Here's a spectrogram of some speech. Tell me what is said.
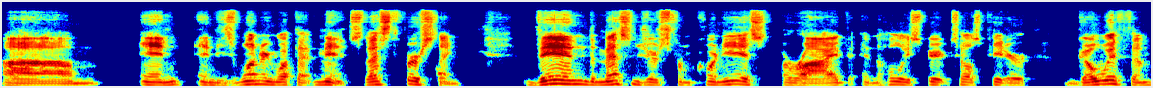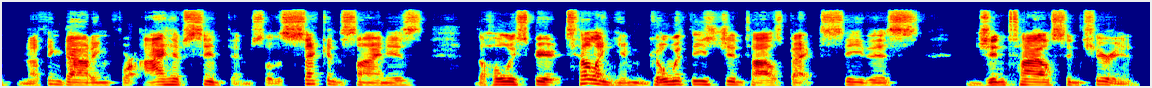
Um, and and he's wondering what that meant. So that's the first thing. Then the messengers from Cornelius arrive, and the Holy Spirit tells Peter, Go with them, nothing doubting, for I have sent them. So the second sign is the Holy Spirit telling him, Go with these Gentiles back to see this Gentile centurion.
